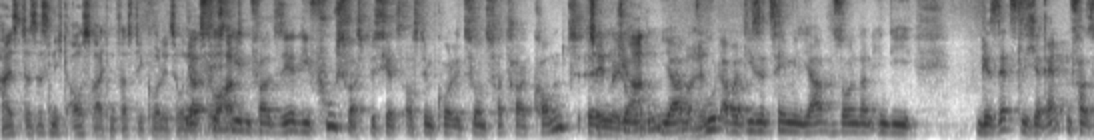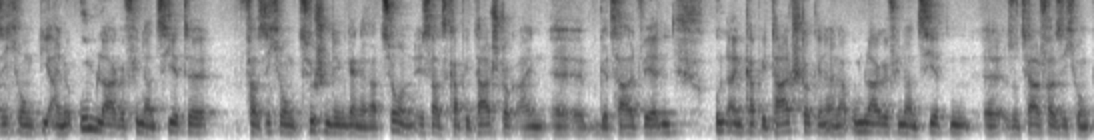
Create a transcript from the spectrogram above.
Heißt, das ist nicht ausreichend, was die Koalition Das jetzt ist vorhat? jedenfalls sehr diffus, was bis jetzt aus dem Koalitionsvertrag kommt. 10 Äh, Milliarden, Zum, ja, immerhin. gut, aber diese 10 Milliarden sollen dann in die gesetzliche Rentenversicherung, die eine umlagefinanzierte Versicherung zwischen den Generationen ist, als Kapitalstock eingezahlt werden. Und ein Kapitalstock in einer umlagefinanzierten äh, Sozialversicherung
